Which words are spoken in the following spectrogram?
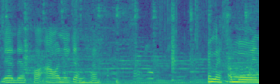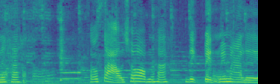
เดี๋ยวเดี๋ยวขอเอาอันนี้กันค่ะอันไหนขโมยนะคะสาวๆชอบนะคะ เด็กเป็ดไม่มาเลย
